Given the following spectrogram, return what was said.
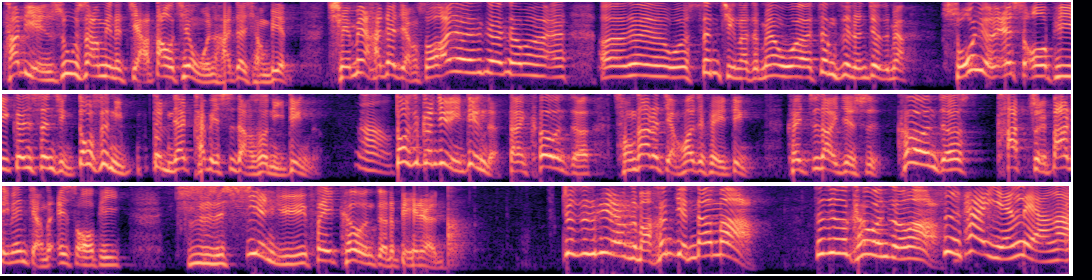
他脸书上面的假道歉文还在强辩，前面还在讲说，哎呀这个什么呃我申请了怎么样，我政治人就怎么样，所有的 SOP 跟申请都是你都你在台北市长的时候你定的。嗯，都是根据你定的，但柯文哲从他的讲话就可以定，可以知道一件事：柯文哲他嘴巴里面讲的 SOP 只限于非柯文哲的别人，就是这个样子嘛，很简单嘛，这就是柯文哲嘛，世态炎凉啊，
